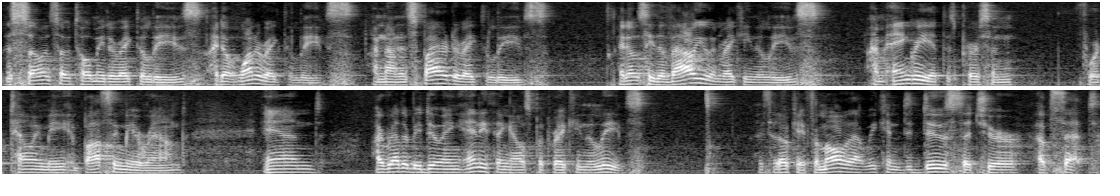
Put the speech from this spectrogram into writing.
this so-and-so told me to rake the leaves. I don't want to rake the leaves. I'm not inspired to rake the leaves. I don't see the value in raking the leaves. I'm angry at this person for telling me and bossing me around. And I'd rather be doing anything else but raking the leaves. I said, okay, from all of that we can deduce that you're upset.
